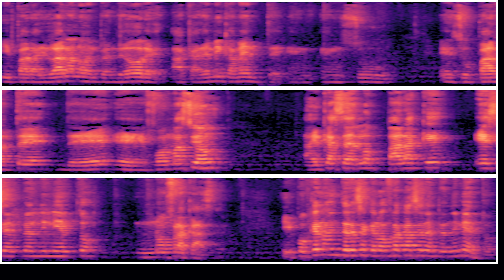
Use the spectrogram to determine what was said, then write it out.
y para ayudar a los emprendedores académicamente en, su, en su parte de eh, formación, hay que hacerlo para que ese emprendimiento no fracase. ¿Y por qué nos interesa que no fracase el emprendimiento?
